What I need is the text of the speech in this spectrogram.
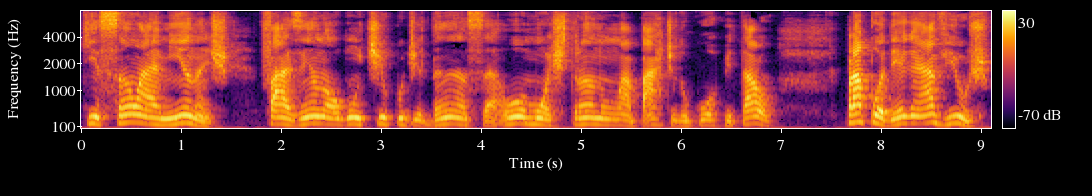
Que são as minas fazendo algum tipo de dança ou mostrando uma parte do corpo e tal para poder ganhar views.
